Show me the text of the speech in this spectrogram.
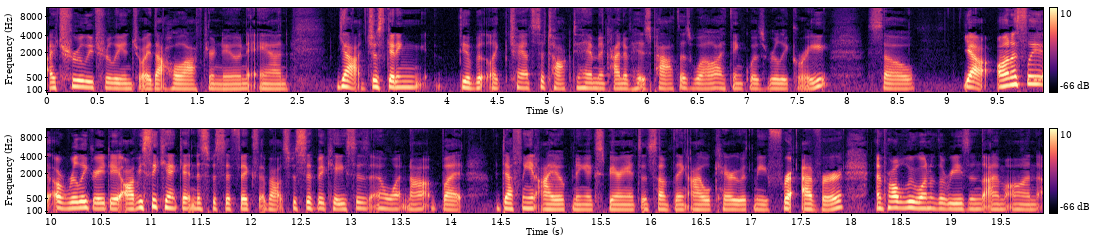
I truly, truly enjoyed that whole afternoon. And yeah, just getting the like chance to talk to him and kind of his path as well, I think was really great. So yeah, honestly, a really great day. Obviously, can't get into specifics about specific cases and whatnot, but definitely an eye opening experience and something I will carry with me forever. And probably one of the reasons I'm on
